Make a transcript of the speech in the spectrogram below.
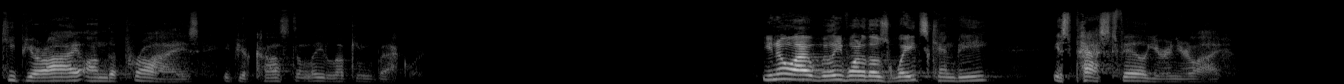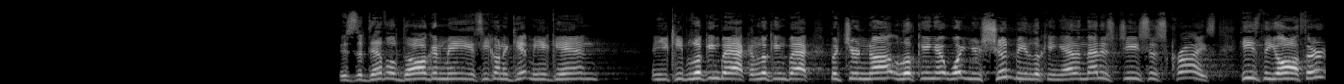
keep your eye on the prize if you're constantly looking backwards. You know, I believe one of those weights can be is past failure in your life. Is the devil dogging me? Is he going to get me again? And you keep looking back and looking back, but you're not looking at what you should be looking at, and that is Jesus Christ. He's the author.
